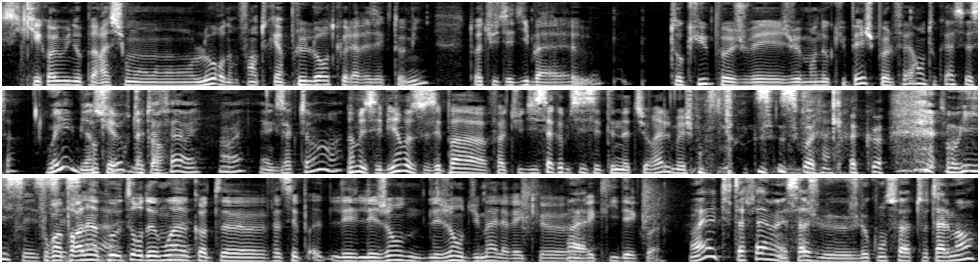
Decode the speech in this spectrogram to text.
ce qui est quand même une opération lourde, enfin en tout cas plus lourde que la vasectomie. Toi tu t'es dit, bah, t'occupes, je vais, je vais m'en occuper, je peux le faire en tout cas, c'est ça? Oui, bien sûr, tout à fait, oui. Ouais, exactement. ouais. Non mais c'est bien parce que c'est pas, enfin tu dis ça comme si c'était naturel, mais je pense pas que ce soit le cas quoi. Oui, c'est Pour en parler ça, un peu autour de moi, quand, euh, enfin c'est pas, les, les gens, les gens ont du mal avec, euh, avec l'idée quoi. Ouais, tout à fait. Mais ça, je le, je le conçois totalement.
